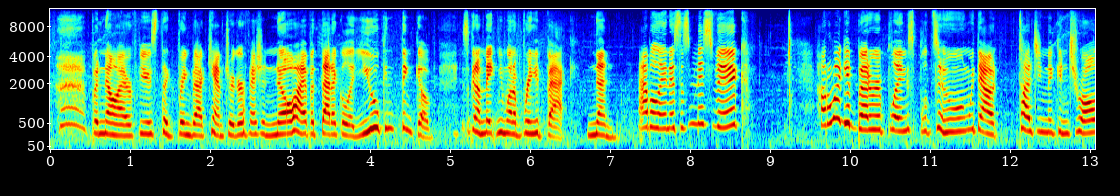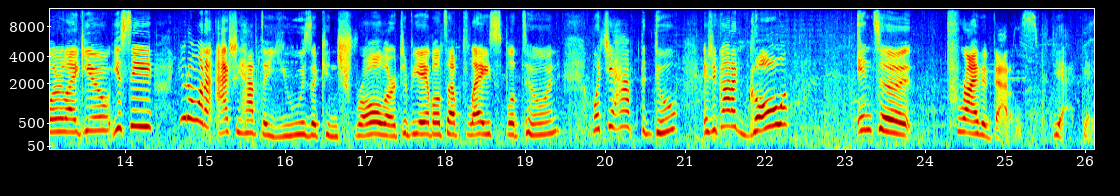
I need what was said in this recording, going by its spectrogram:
but no, I refuse to bring back Camp Triggerfish, and no hypothetical that you can think of is gonna make me want to bring it back. None. Abelanus says, Miss Vic, how do I get better at playing Splatoon without touching the controller like you? You see, you don't want to actually have to use a controller to be able to play Splatoon. What you have to do is you gotta go into private battles. Yeah, yeah, yeah.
